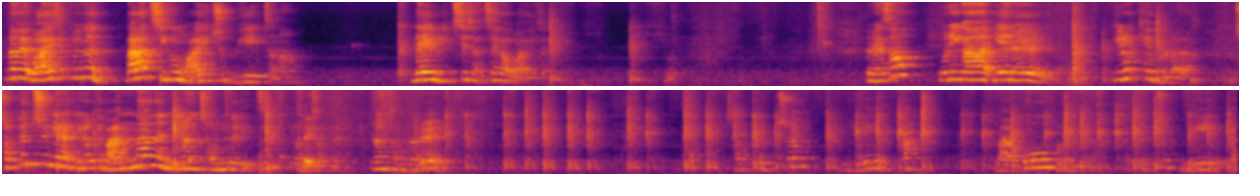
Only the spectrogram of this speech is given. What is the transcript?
그다음에 y 좌표는 나 지금 y축 위에 있잖아. 내 위치 자체가 y 좌표. 그래서 우리가 얘를 이렇게 불러요. 좌표축이랑 이렇게 만나는 이런 점들 있지. 이런 네. 점들. 이런 점들을 좌표축 위에 있다. 라고 부릅니다. 좌표축 위에 있다.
